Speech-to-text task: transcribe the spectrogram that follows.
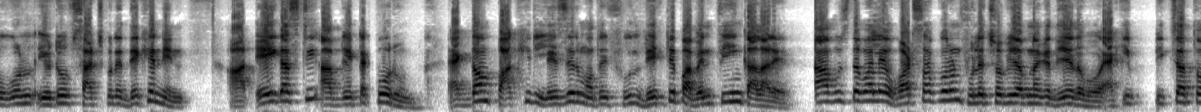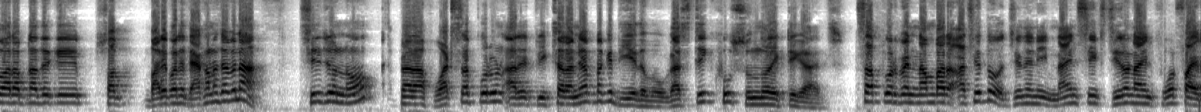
গুগল ইউটিউব সার্চ করে দেখে নিন। আর এই গাছটি আপনি একটা করুন। একদম পাখির লেজের মতোই ফুল দেখতে পাবেন পিঙ্ক কালারের না বুঝতে পারলে হোয়াটসঅ্যাপ করুন, ফুলের ছবি আপনাকে দিয়ে দেবো। একই পিকচার তো আর আপনাদেরকে সব বারে বারে দেখানো যাবে না। সেই জন্য আপনারা হোয়াটসঅ্যাপ করুন আর এর পিকচার আমি আপনাকে দিয়ে দেবো। গাছটি খুব সুন্দর একটি গাছ। হোয়াটসঅ্যাপ করবেন নাম্বার আছে তো? জেনে নিন nine six zero nine four five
